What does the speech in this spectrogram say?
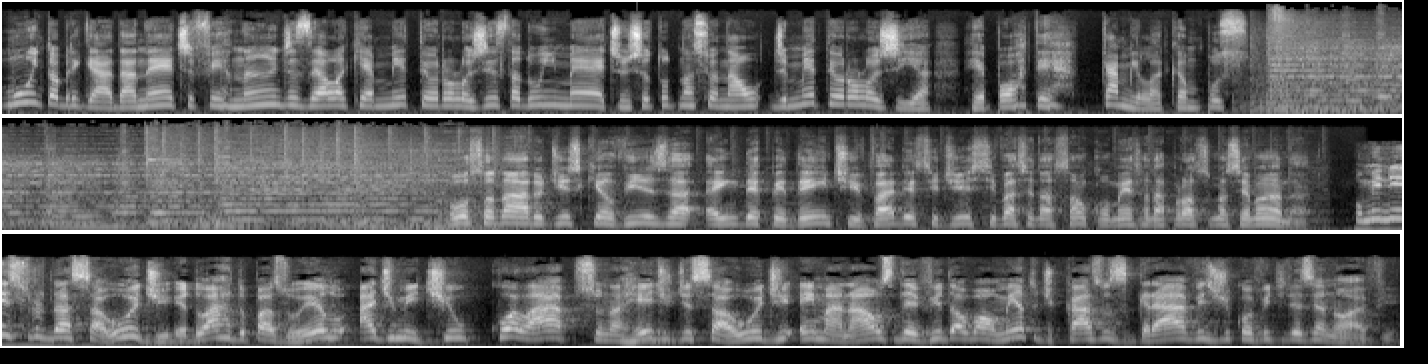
Muito obrigada, Anete Fernandes, ela que é meteorologista do INMET, Instituto Nacional de Meteorologia. Repórter Camila Campos. Bolsonaro diz que a Anvisa é independente e vai decidir se vacinação começa na próxima semana. O ministro da Saúde, Eduardo Pazuello, admitiu colapso na rede de saúde em Manaus devido ao aumento de casos graves de Covid-19.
